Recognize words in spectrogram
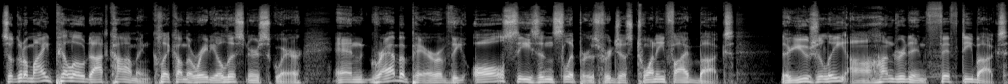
So go to mypillow.com and click on the radio listeners square and grab a pair of the all season slippers for just 25 bucks. They're usually 150 bucks,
